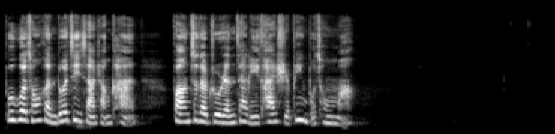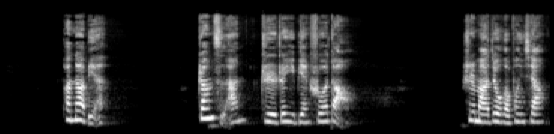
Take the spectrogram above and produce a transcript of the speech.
不过从很多迹象上看，房子的主人在离开时并不匆忙。看那边，张子安指着一边说道。是马厩和蜂箱，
